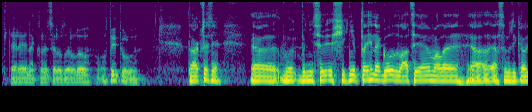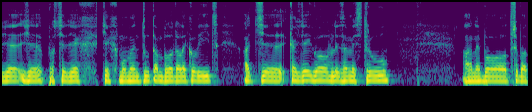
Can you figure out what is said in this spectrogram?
které nakonec rozhodlo o titulu. Tak přesně. Oni se všichni ptají na gol s Láciem, ale já, já jsem říkal, že, že prostě těch, těch momentů tam bylo daleko víc. Ať eh, každý gol v lize mistrů, a nebo třeba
